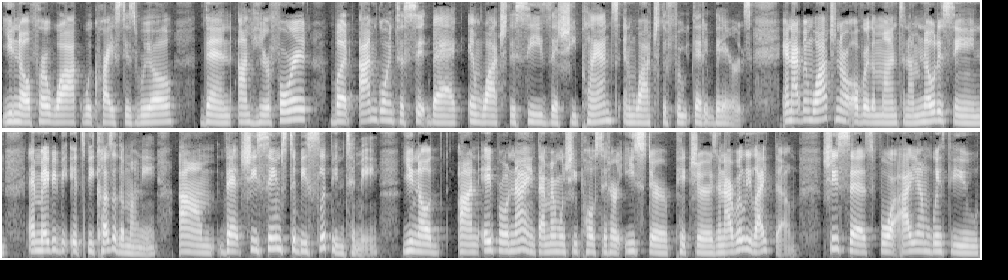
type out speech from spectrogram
You know, if her walk with Christ is real, then I'm here for it. But I'm going to sit back and watch the seeds that she plants and watch the fruit that it bears. And I've been watching her over the months and I'm noticing, and maybe it's because of the money, um, that she seems to be slipping to me. You know, on April 9th, I remember when she posted her Easter pictures, and I really liked them. She says, For I am with you,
